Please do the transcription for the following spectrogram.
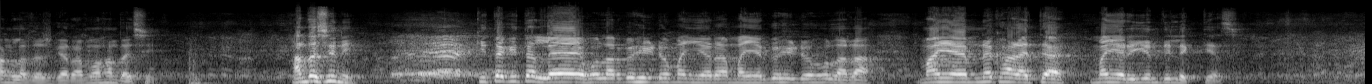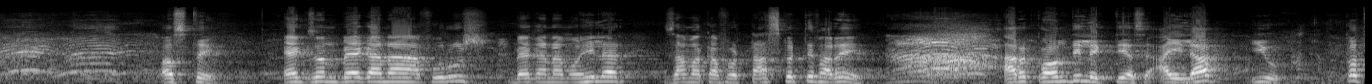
বাংলাদেশ গেরামও হান্দাইছি হান্দাইছি। নি কিতা কিতা লে, হোলার গো হিডো, মাইয়ারা, মাইয়ার গো হিডো, হোলারা। মাইয়া এমনে খাড়াইতে মাইয়ার ইয়েন দি লিখতে আছে। অস্তে, একজন বেগানা পুরুষ, বেগানা মহিলার জামা কাপড় টাচ করতে পারে? আর কন দি লিখতে আছে? আই লাভ ইউ কত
